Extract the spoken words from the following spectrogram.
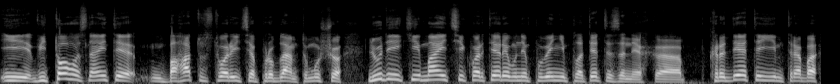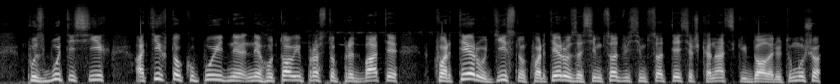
І від того, знаєте, багато створюється проблем, тому що люди, які мають ці квартири, вони повинні платити за них. Е, кредити їм треба позбутись їх. А ті, хто купують, не, не готові просто придбати квартиру, дійсно квартиру за 700-800 тисяч канадських доларів. Тому що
